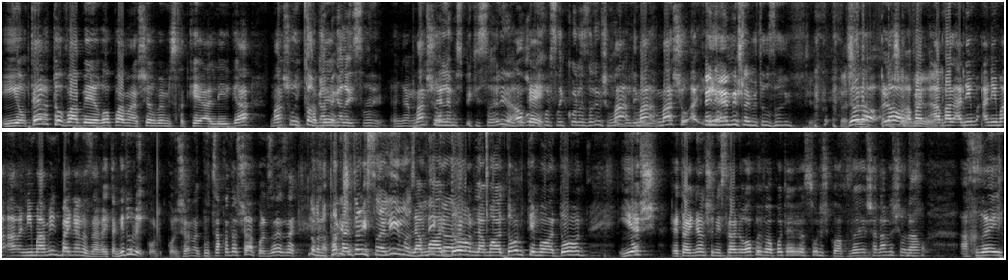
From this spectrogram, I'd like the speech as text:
היא יותר טובה באירופה מאשר במשחקי הליגה. משהו התחבר. טוב, גם בגלל הישראלים. משהו... אין להם מספיק ישראלים, אז אוקיי. אירופה יכול לשחק כל הזרים שלך מה- בליגה. מה- לא. משהו... הנה, הם יש להם יותר זרים. כן. לא, לא, לא, שהביאו, אבל, אה, אבל אני, אני, אני מאמין בעניין הזה. הרי תגידו לי, כל, כל שנה קבוצה חדשה, כל זה, זה. לא, אבל הפועל יש יותר ישראלים, אז בליגה... למועדון, למועדון כמועדון, יש את העניין של ניסיון אירופי, והפועל תל אביב אסור לשכוח, זה שנה ראשונה, נכון. אחרי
